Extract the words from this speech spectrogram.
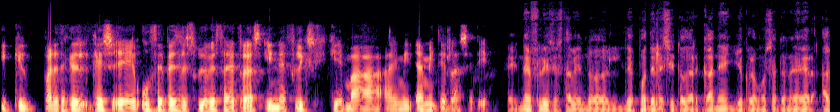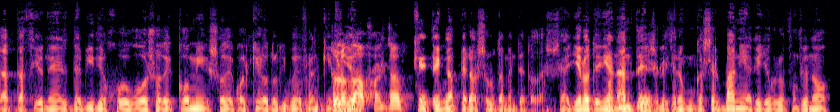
y que parece que, es eh, UCP es el estudio que está detrás y Netflix quien va a emitir la serie. Eh, Netflix está viendo, después del éxito de Arcane, yo creo que vamos a tener adaptaciones de videojuegos o de cómics o de cualquier otro tipo de franquicia que, tenga, pero absolutamente todas. O sea, ya lo tenían antes, lo hicieron con Castlevania, que yo creo que funcionó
